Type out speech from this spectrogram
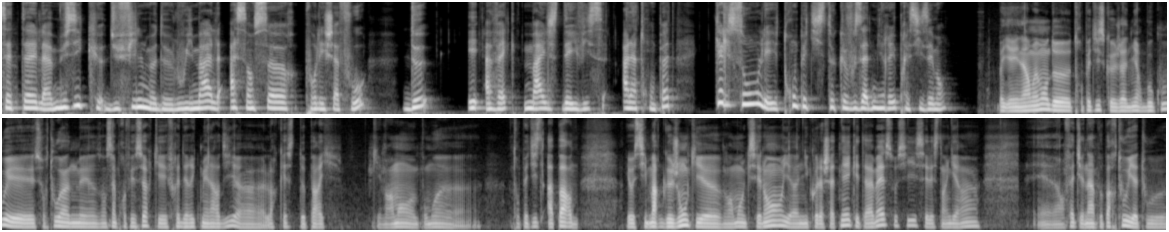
C'était la musique du film de Louis Malle Ascenseur pour l'échafaud, de et avec Miles Davis à la trompette. Quels sont les trompettistes que vous admirez précisément? Bah, il y a énormément de trompettistes que j'admire beaucoup et surtout un de mes anciens professeurs qui est Frédéric Mélardi à l'Orchestre de Paris, qui est vraiment pour moi un trompettiste à part. Il y a aussi Marc Guejon qui est vraiment excellent, il y a Nicolas Châtenay qui était à Metz aussi, Célestin Guérin, euh, en fait, il y en a un peu partout. Il y a tout.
